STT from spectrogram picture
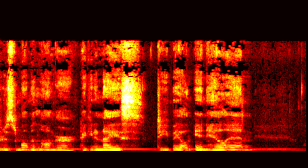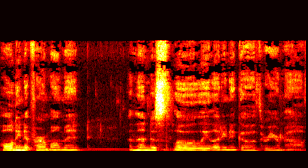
For just a moment longer. Taking a nice deep inhale in, holding it for a moment, and then just slowly letting it go through your mouth.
